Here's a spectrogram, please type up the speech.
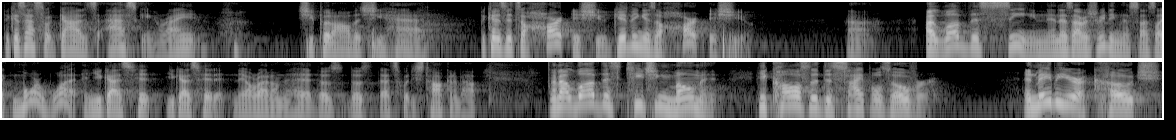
Because that's what God is asking, right? she put all that she had. Because it's a heart issue. Giving is a heart issue. Uh, I love this scene, and as I was reading this, I was like, more what? And you guys hit, you guys hit it, nail right on the head. Those, those, that's what he's talking about. And I love this teaching moment. He calls the disciples over. And maybe you're a coach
